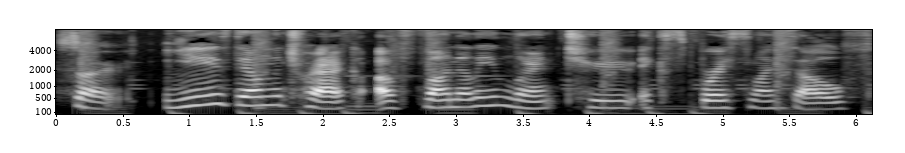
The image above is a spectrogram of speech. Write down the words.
So, years down the track, I've finally learnt to express myself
